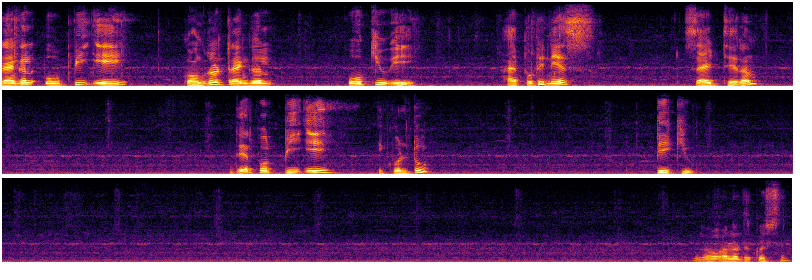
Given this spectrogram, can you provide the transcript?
OPA, congruent triangle OQA, hypotenuse side theorem. Therefore, PA equal to PQ. Now another question.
